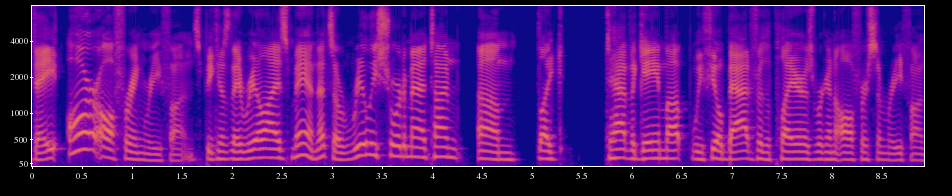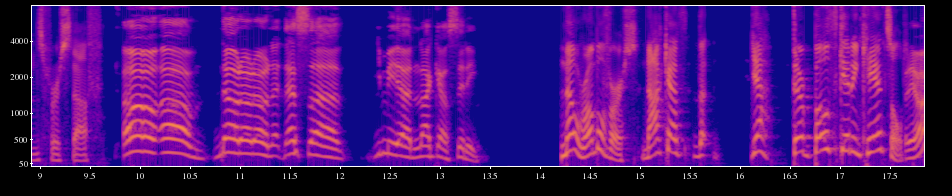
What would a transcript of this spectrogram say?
they are offering refunds because they realize, man, that's a really short amount of time. Um, like to have a game up, we feel bad for the players. We're gonna offer some refunds for stuff. oh um no no no that's uh you mean uh knockout city No, Rumbleverse, Knockout. The, yeah, they're both getting canceled. they are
